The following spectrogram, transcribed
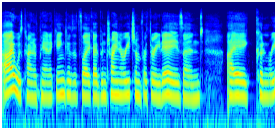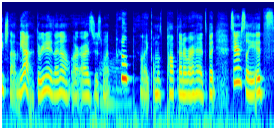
I was kind of panicking because it's like I've been trying to reach them for three days and I couldn't reach them. Yeah, three days. I know. Our eyes just went bloop, like almost popped out of our heads. But seriously, it's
